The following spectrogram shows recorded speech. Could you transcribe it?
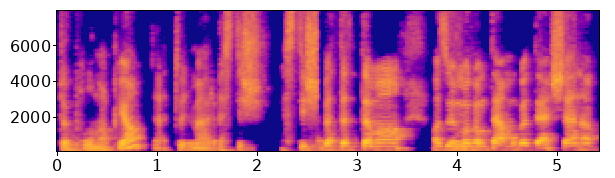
több hónapja, tehát hogy már ezt is, ezt is betettem a, az önmagam támogatásának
